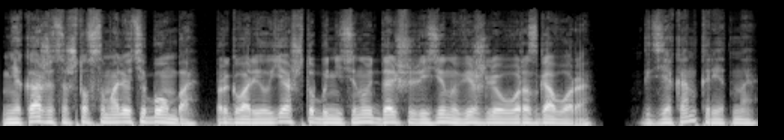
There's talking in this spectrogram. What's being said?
«Мне кажется, что в самолете бомба», — проговорил я, чтобы не тянуть дальше резину вежливого разговора. «Где конкретно?»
